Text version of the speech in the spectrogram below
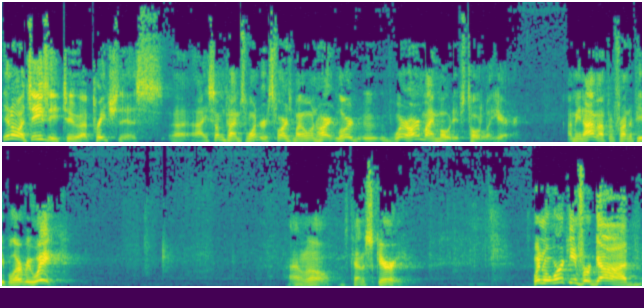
You know, it's easy to uh, preach this. Uh, I sometimes wonder, as far as my own heart, Lord, uh, where are my motives totally here? I mean, I'm up in front of people every week. I don't know. It's kind of scary. When we're working for God,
